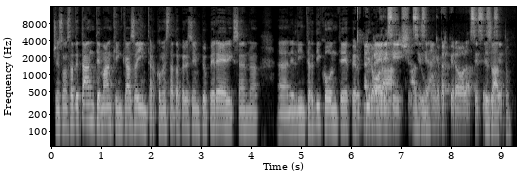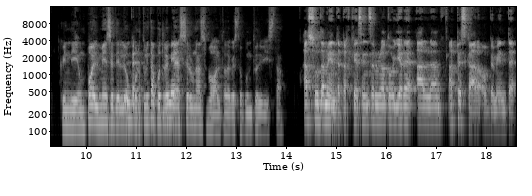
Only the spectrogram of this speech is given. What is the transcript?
ce ne sono state tante, ma anche in casa Inter, come è stata per esempio per Eriksen eh, nell'Inter di Conte, per Pirola. Sì, sì, anche per Pirola, sì, sì, esatto. Quindi un po' il mese delle opportunità potrebbe essere una svolta da questo punto di vista. Assolutamente, perché senza nulla togliere al, al Pescara, ovviamente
